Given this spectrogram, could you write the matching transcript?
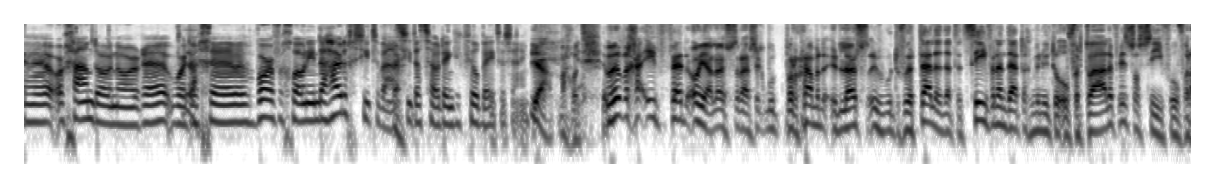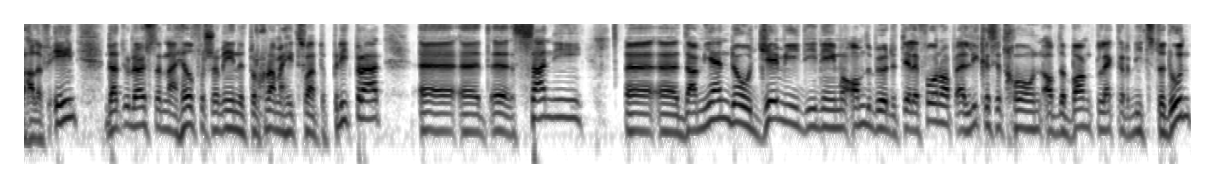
uh, orgaandonoren worden ja. geworven... gewoon in de huidige situatie. Ja. Dat zou denk ik veel beter zijn. Ja, maar goed. Ja. We, we, gaan even verder. Oh ja, luisteraars, ik moet het programma luister, u moet vertellen... dat het 37 minuten over 12 is, of 7 over half 1. Dat u luistert naar Hilversum 1. Het programma heet Zwarte Prietpraat. Uh, uh, Sunny... Uh, Damiendo, Jimmy, die nemen om de beurt de telefoon op... en Lieke zit gewoon op de bank lekker niets te doen.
